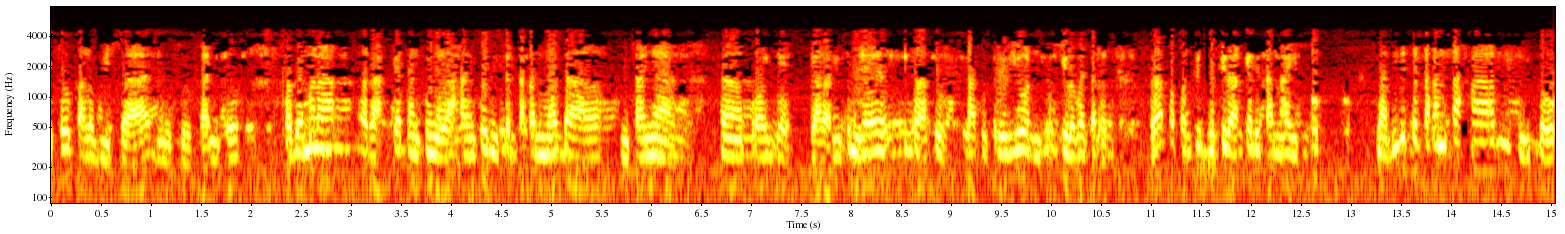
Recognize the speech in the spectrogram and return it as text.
itu kalau bisa diusulkan itu bagaimana rakyat yang punya lahan itu disertakan modal misalnya uh, proyek jalan itu misalnya 100, 1 triliun kilometer berapa kontribusi rakyat di tanah itu Nah, dia sertakan saham gitu.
